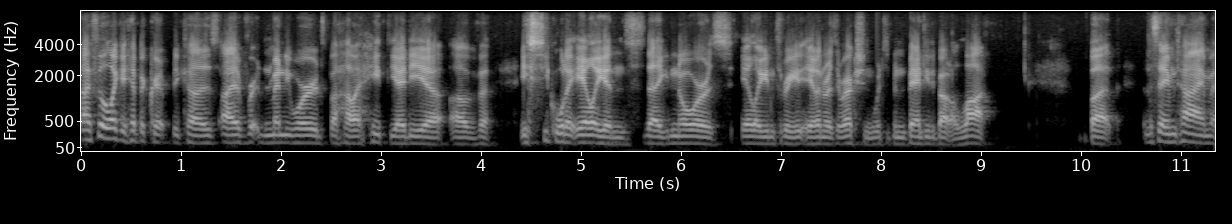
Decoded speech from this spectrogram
I feel like a hypocrite because I've written many words about how I hate the idea of a sequel to Aliens that ignores Alien 3 Alien Resurrection, which has been bandied about a lot. But at the same time,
